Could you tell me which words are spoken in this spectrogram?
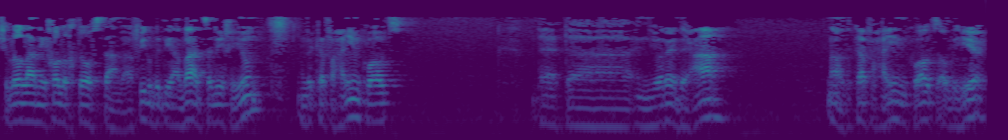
שלא להניחו לכתוב סתם, ואפילו בדיעבד צריך עיון, וכף החיים quotes that uh, in Yoreh De'ah, no, the Kaf HaHaim quotes over here,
